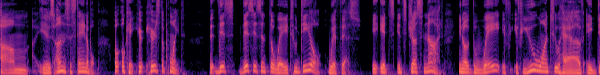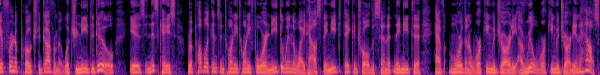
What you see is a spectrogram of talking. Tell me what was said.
um, is unsustainable. Oh, okay. Here, here's the point. This this isn't the way to deal with this. It's it's just not you know, the way, if, if you want to have a different approach to government, what you need to do is, in this case, Republicans in 2024 need to win the White House. They need to take control of the Senate and they need to have more than a working majority, a real working majority in the House.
